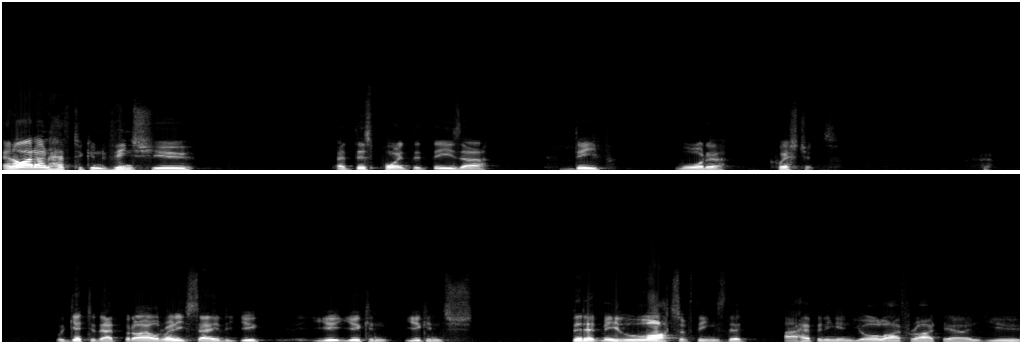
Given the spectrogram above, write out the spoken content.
And I don't have to convince you at this point that these are deep water questions. We'll get to that, but I already say that you, you, you can, you can spit at me lots of things that are happening in your life right now, and you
